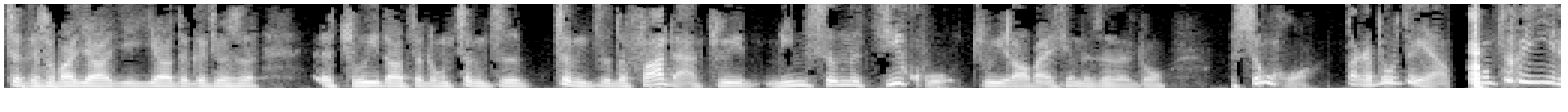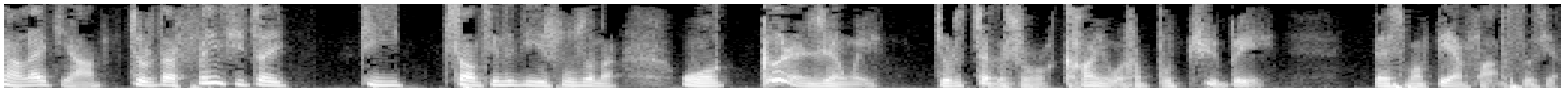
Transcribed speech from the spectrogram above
这个什么要要这个就是呃注意到这种政治政治的发展，注意民生的疾苦，注意老百姓的这种生活，大概都是这样。从这个意义上来讲，就是在分析这第一上清的第一书时呢，我个人认为，就是这个时候康有为还不具备。呃，什么变法的思想？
